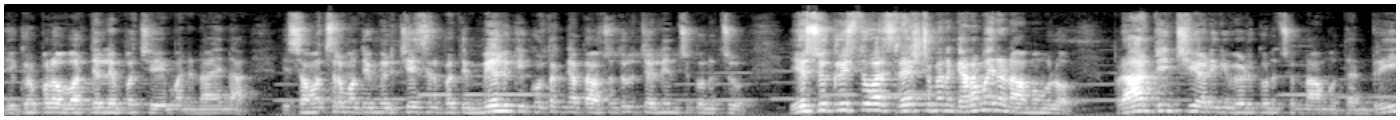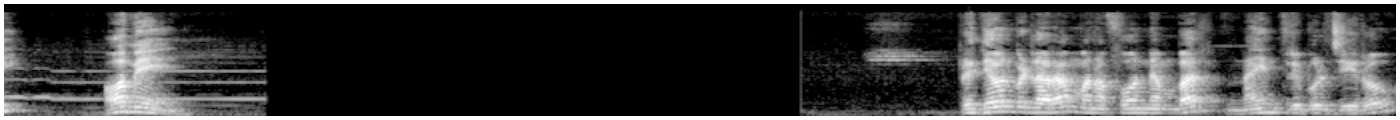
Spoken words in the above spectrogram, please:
నీ కృపలో వర్ధలింప చేయమని నాయన. ఈ సంవత్సరం అంతా మీరు చేసిన ప్రతి మేలుకి కృతజ్ఞత అసుతులు చెల్లించుకొనుచు. యేసుక్రీస్తు వారి శ్రేష్టమైన ఘనమైన నామములో ప్రార్థించి అడిగి వేడుకొనుచున్నాము తండ్రి. ఆమె ప్రతి దేవుని బిడ్డారా మన phone number nine triple zero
